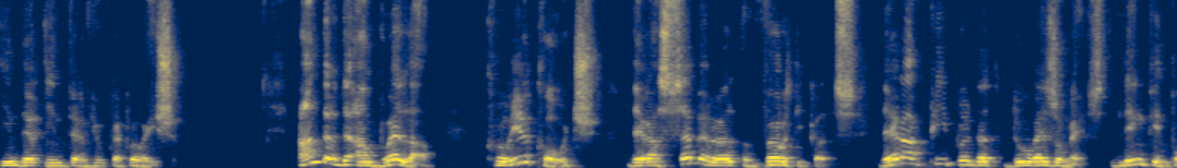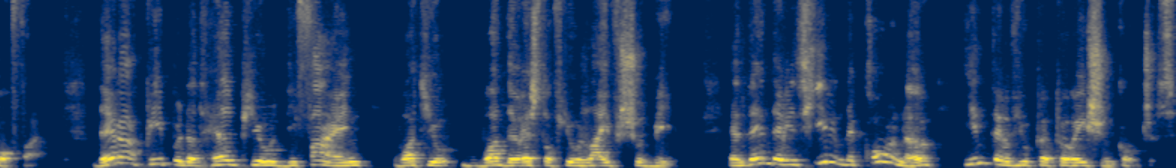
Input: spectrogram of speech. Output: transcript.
in their interview preparation. Under the umbrella career coach, there are several verticals. There are people that do resumes, LinkedIn profile. There are people that help you define what you what the rest of your life should be. And then there is here in the corner interview preparation coaches.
